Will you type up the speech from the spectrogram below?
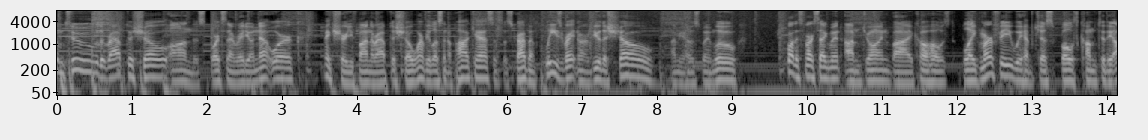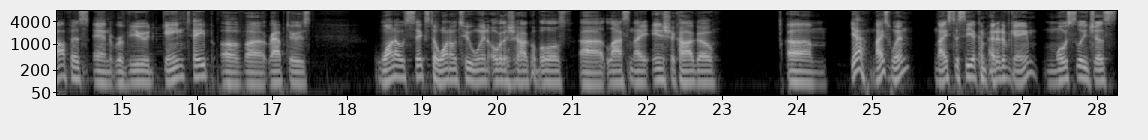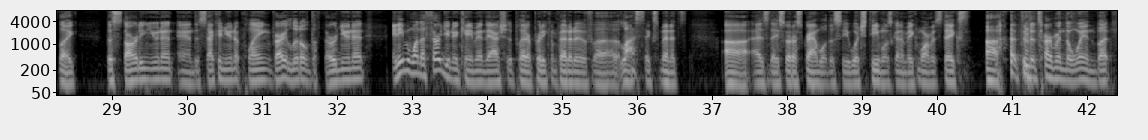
Welcome to the Raptor Show on the Sportsnet Radio Network. Make sure you find the Raptor Show wherever you listen to podcasts and subscribe and please rate and review the show. I'm your host, Will Lou. For this first segment, I'm joined by co-host Blake Murphy. We have just both come to the office and reviewed game tape of uh, Raptors 106 to 102 win over the Chicago Bulls uh, last night in Chicago. Um, yeah, nice win. Nice to see a competitive game. Mostly just like the starting unit and the second unit playing very little of the third unit. And even when the third unit came in, they actually played a pretty competitive uh, last six minutes uh, as they sort of scrambled to see which team was going to make more mistakes uh, to determine the win. But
